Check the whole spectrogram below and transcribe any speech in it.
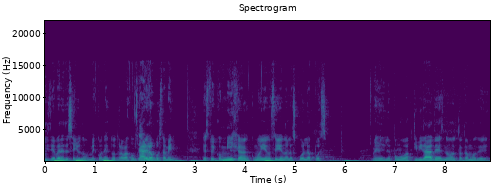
mis deberes, desayuno, me conecto, trabajo. Pero pues también estoy con mi hija, como ella no está yendo a la escuela, pues eh, le pongo actividades, ¿no? Tratamos de,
